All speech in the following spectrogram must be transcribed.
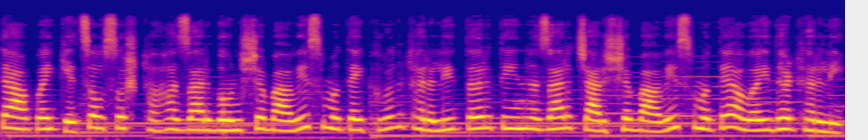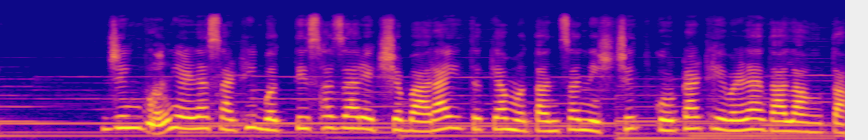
त्यापैकी चौसष्ट हजार दोनशे बावीस मते खुल ठरली तर तीन हजार चारशे बावीस मते अवैध ठरली. जिंकून येण्यासाठी बत्तीस हजार एकशे बारा इतक्या मतांचा निश्चित कोटा ठेवण्यात आला होता.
